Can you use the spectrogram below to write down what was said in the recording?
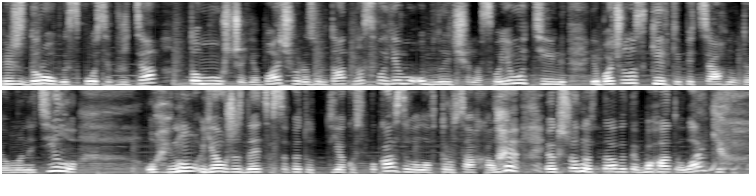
більш здоровий спосіб життя, тому що я бачу результат на своєму обличчі, на своєму тілі. Я бачу наскільки підтягнуте у мене тіло. Ой, ну я вже здається себе тут якось показувала в трусах, але якщо наставити багато лайків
